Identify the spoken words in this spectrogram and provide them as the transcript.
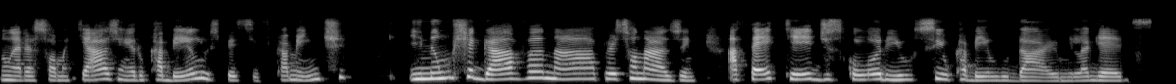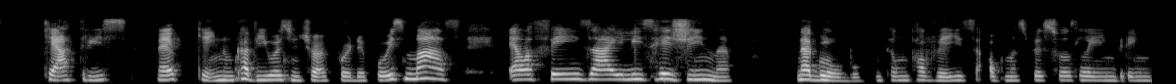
não era só maquiagem, era o cabelo especificamente, e não chegava na personagem, até que descoloriu-se o cabelo da Armila Guedes, que é atriz, né? Quem nunca viu, a gente vai pôr depois, mas ela fez a Elis Regina na Globo. Então, talvez algumas pessoas lembrem.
